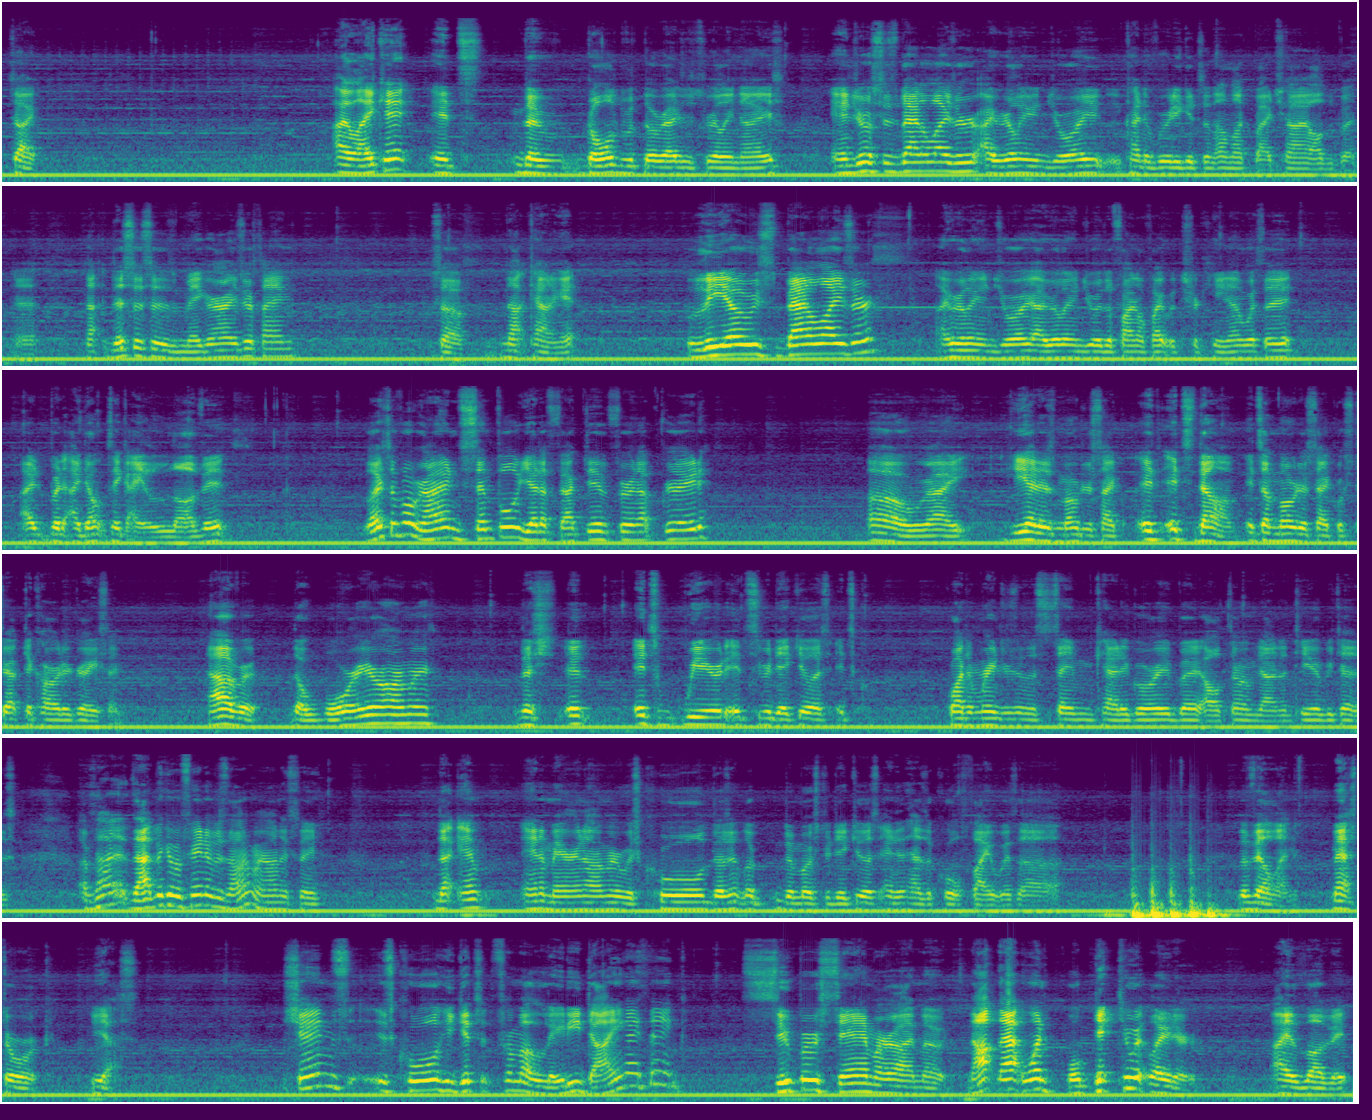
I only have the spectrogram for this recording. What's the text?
Sorry. I like it. It's the gold with the red is really nice. Andros' Battlizer I really enjoy. Kind of weird he gets an unlocked by child, but eh. Not, this is his Megarizer thing. So, not counting it. Leo's Battlizer I really enjoy. I really enjoy the final fight with Trakeena with it. I but I don't think I love it. Lights of Orion, simple yet effective for an upgrade. Oh right, he had his motorcycle. It, it's dumb. It's a motorcycle strapped to Carter Grayson. However, the warrior armor, the it, it's weird. It's ridiculous. It's Quantum Rangers in the same category, but I'll throw him down a tier because I'm not that big of a fan of his armor, honestly. The Am- Animarium armor was cool, doesn't look the most ridiculous, and it has a cool fight with uh the villain, Master Org. Yes. Shane's is cool. He gets it from a lady dying, I think. Super Samurai mode. Not that one. We'll get to it later. I love it.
